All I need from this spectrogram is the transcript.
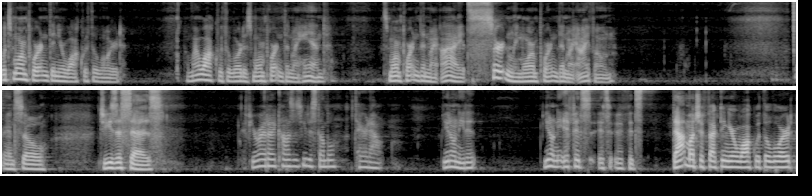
What's more important than your walk with the Lord? Well, my walk with the Lord is more important than my hand. It's more important than my eye. It's certainly more important than my iPhone. And so Jesus says, if your right eye causes you to stumble, tear it out. You don't need it. You don't need if it's, it's if it's that much affecting your walk with the Lord.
